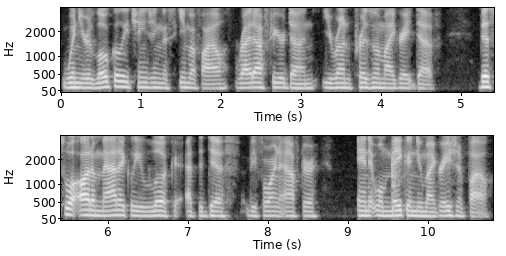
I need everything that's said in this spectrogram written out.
when you're locally changing the schema file, right after you're done, you run Prisma migrate dev. This will automatically look at the diff before and after, and it will make a new migration file.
